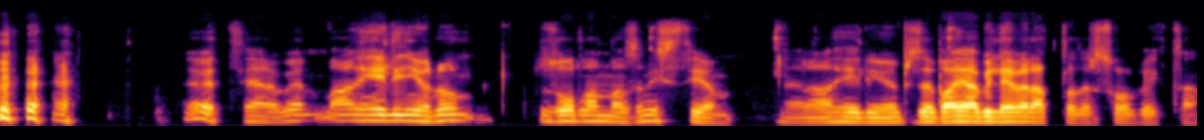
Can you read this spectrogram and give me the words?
evet yani ben Angelinho'nun zorlanmasını istiyorum. Yani Angelinho bize bayağı bir level atladır sol bekten.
